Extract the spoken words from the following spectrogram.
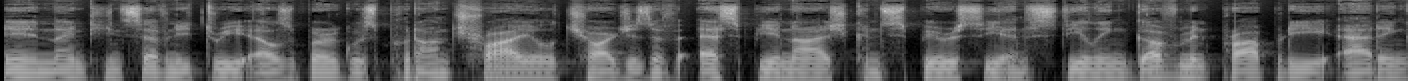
In 1973, Ellsberg was put on trial. Charges of espionage, conspiracy, and stealing government property, adding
